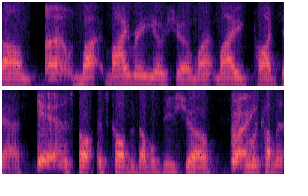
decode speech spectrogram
um, wow. my my radio show, my my podcast, Yeah. it's called it's called the Double D Show. And we're coming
